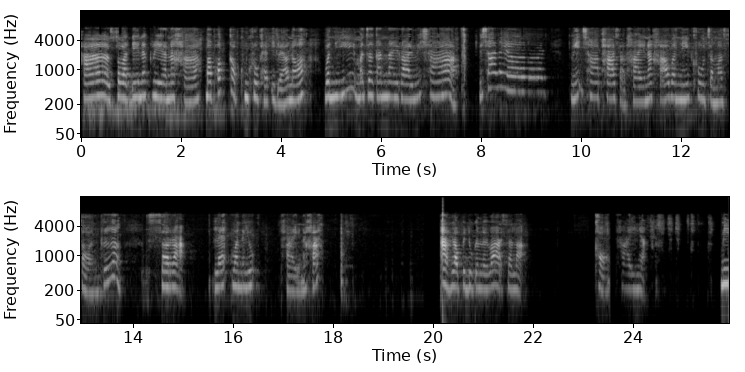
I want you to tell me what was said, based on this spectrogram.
ค่ะ สวัสดีนักเรียนนะคะ มาพบกับคุณครูแพทอีกแล้วเนาะ วันนี้มาเจอกันในรายวิชา วิชาอะไรเอ่ยวิชาภาษาไทยนะคะ วันนี้ครูจะมาสอนเรื่อง สระและวรรณยุกต์ไทยนะคะ อะ เราไปดูกันเลยว่าสระของไทยเนี่ย มี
